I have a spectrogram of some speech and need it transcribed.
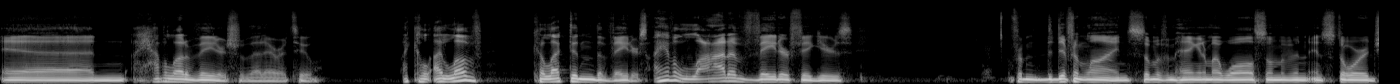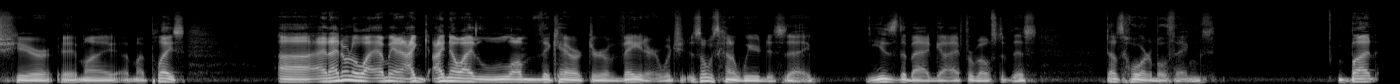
And I have a lot of Vaders from that era too. I, col- I love collecting the Vaders. I have a lot of Vader figures from the different lines. Some of them hanging in my wall, some of them in storage here at my at my place. Uh, and I don't know why. I mean, I I know I love the character of Vader, which is always kind of weird to say. He is the bad guy for most of this. Does horrible things, but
